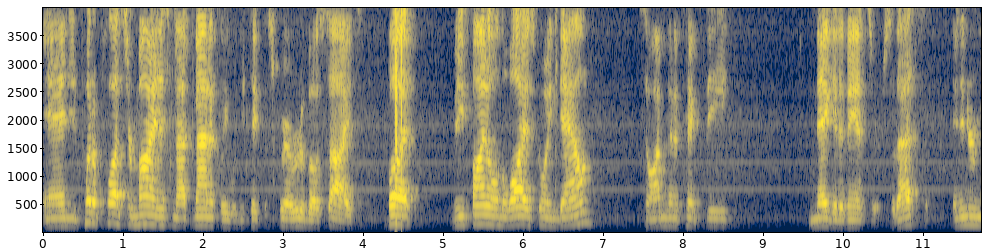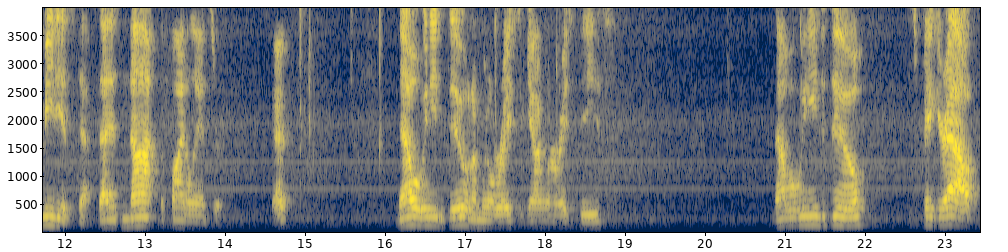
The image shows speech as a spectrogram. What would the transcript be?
and you'd put a plus or minus mathematically when you take the square root of both sides. But v final on the y is going down, so I'm going to pick the negative answer. So that's an intermediate step. That is not the final answer. Okay. Now what we need to do, and I'm going to erase again. I'm going to erase these. Now what we need to do is figure out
